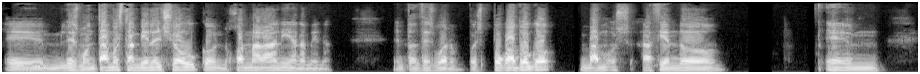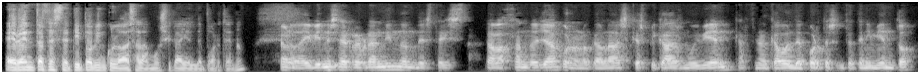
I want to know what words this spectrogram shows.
em, les montamos también el show con Juan Magán y Ana Mena. Entonces, bueno, pues poco a poco vamos haciendo em, eventos de este tipo vinculados a la música y el deporte, ¿no? Claro, de ahí viene ese rebranding donde estáis trabajando ya, bueno, lo que hablabas que explicabas muy bien, que al fin y al cabo el deporte es entretenimiento,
